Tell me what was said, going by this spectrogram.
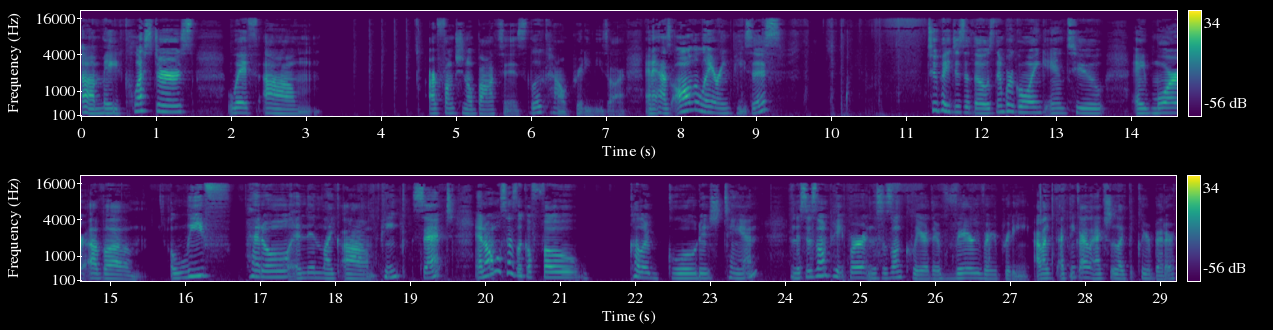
uh, made clusters with um our functional boxes. Look how pretty these are. And it has all the layering pieces. Two pages of those. Then we're going into a more of a, a leaf petal and then like um pink set. And almost has like a faux color goldish tan. And this is on paper and this is on clear. They're very, very pretty. I like I think I actually like the clear better.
